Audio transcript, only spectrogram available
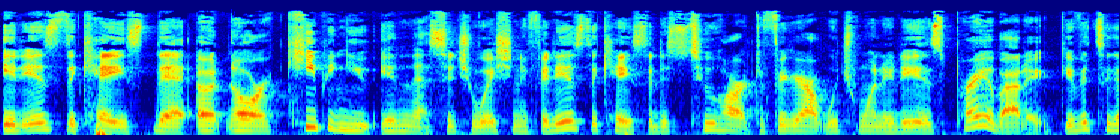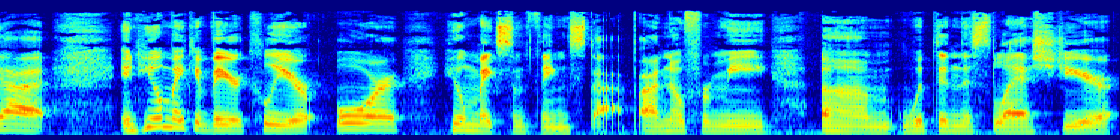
it is the case that, uh, or keeping you in that situation, if it is the case that it's too hard to figure out which one it is, pray about it. Give it to God, and He'll make it very clear, or He'll make some things stop. I know for me, um, within this last year,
